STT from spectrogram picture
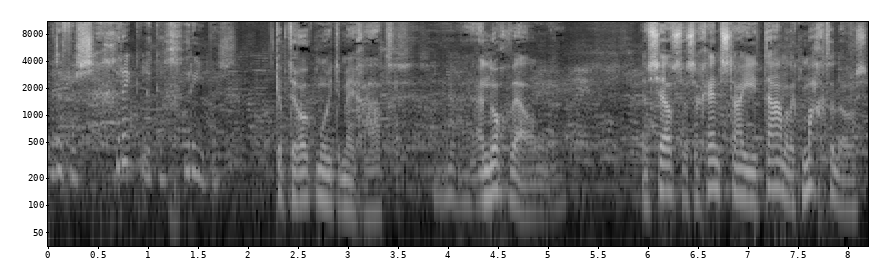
Wat een verschrikkelijke griebus. Ik heb er ook moeite mee gehad. En nog wel. Zelfs als agent sta je hier tamelijk machteloos.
